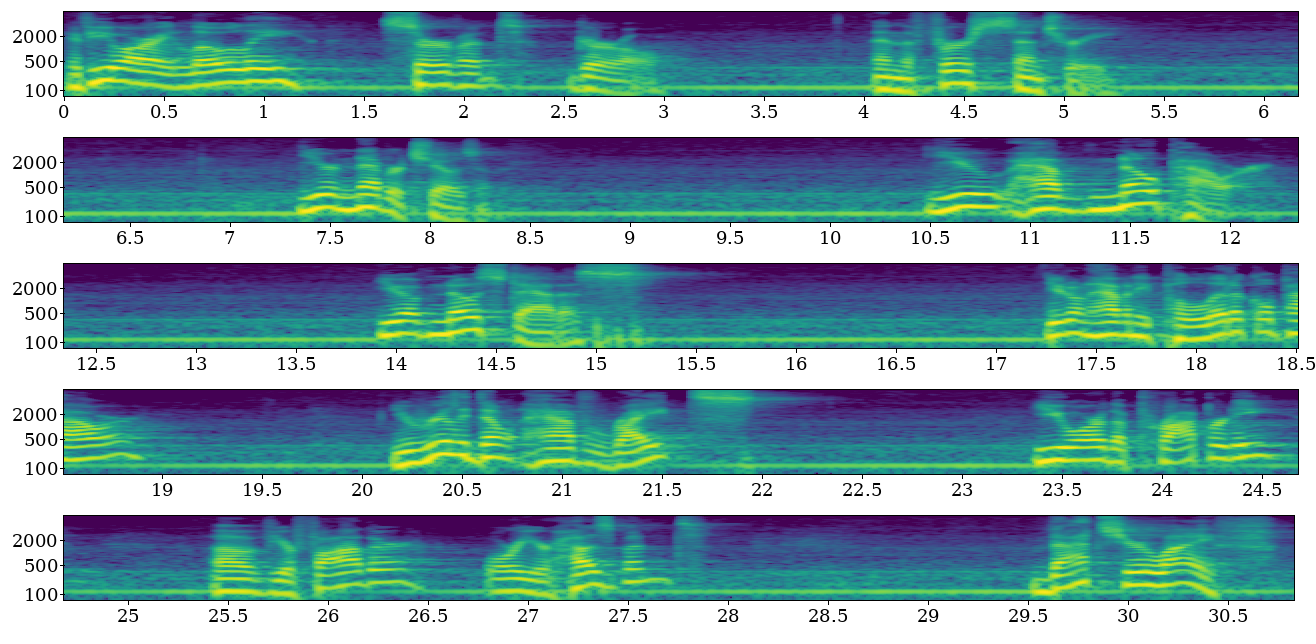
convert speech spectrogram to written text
If you are a lowly servant girl in the first century, you're never chosen. You have no power. You have no status. You don't have any political power. You really don't have rights. You are the property of your father or your husband that's your life.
